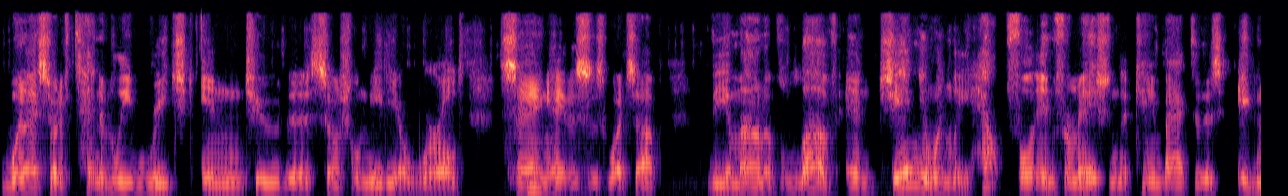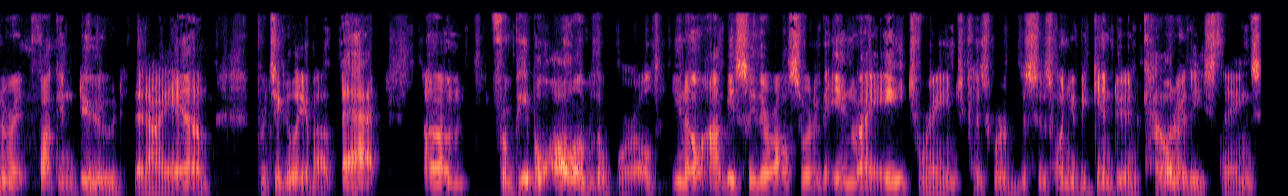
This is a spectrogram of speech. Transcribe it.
when I sort of tentatively reached into the social media world saying, hey, this is what's up, the amount of love and genuinely helpful information that came back to this ignorant fucking dude that I am, particularly about that, um, from people all over the world. You know, obviously they're all sort of in my age range because we're this is when you begin to encounter these things.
